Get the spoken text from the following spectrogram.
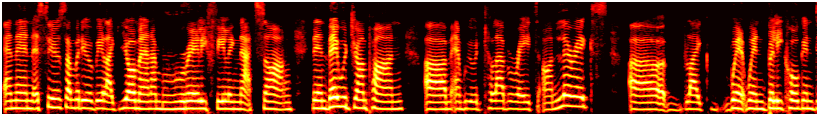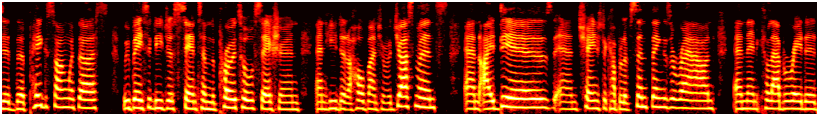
And then as soon as somebody would be like, yo, man, I'm really feeling that song, then they would jump on, um, and we would collaborate on lyrics, uh, like when, when Billy Corgan did the pig song with us, we basically just sent him the Pro Tool session and he did a whole bunch of adjustments and ideas and changed a couple of synth things around and then collaborated,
